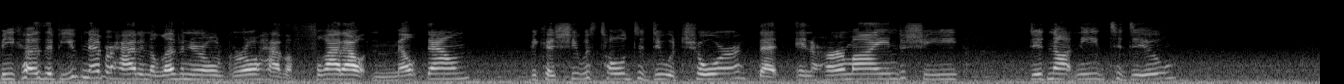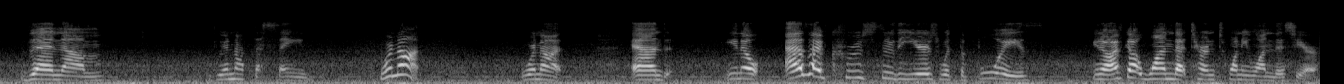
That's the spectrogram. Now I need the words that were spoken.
Because if you've never had an 11 year old girl have a flat out meltdown because she was told to do a chore that in her mind she did not need to do, then um, we're not the same. We're not we're not. And, you know, as I've cruised through the years with the boys, you know, I've got one that turned 21 this year.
